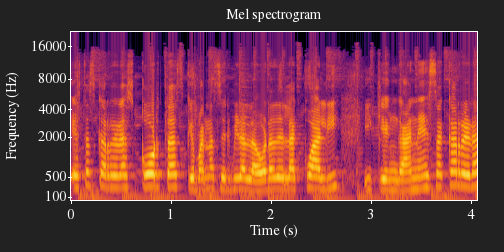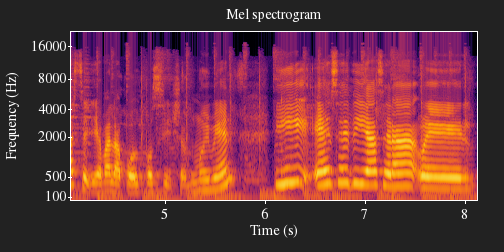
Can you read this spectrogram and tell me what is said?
Estas carreras cortas que van a servir a la hora de la quali y quien gane esa carrera se lleva la pole position, muy bien. Y ese día será el eh,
